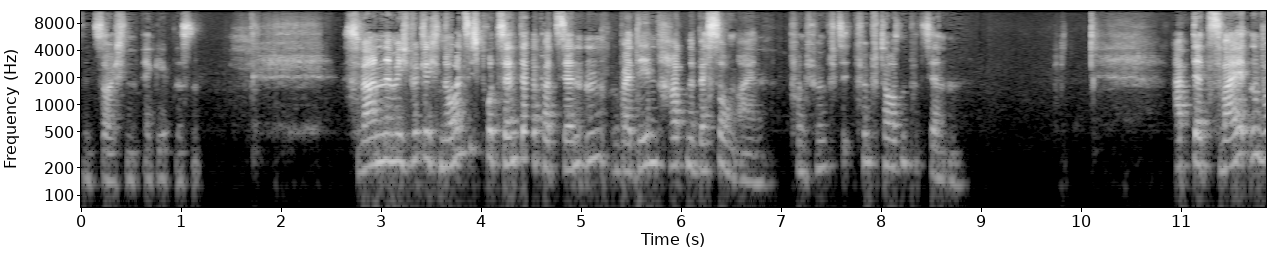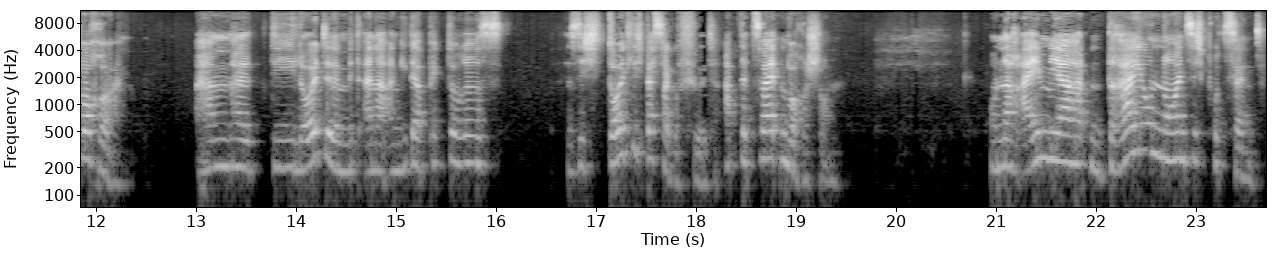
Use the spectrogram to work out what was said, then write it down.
mit solchen Ergebnissen. Es waren nämlich wirklich 90 Prozent der Patienten, bei denen trat eine Besserung ein, von 5000 Patienten. Ab der zweiten Woche haben halt die Leute mit einer Angina pectoris sich deutlich besser gefühlt. Ab der zweiten Woche schon. Und nach einem Jahr hatten 93 Prozent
